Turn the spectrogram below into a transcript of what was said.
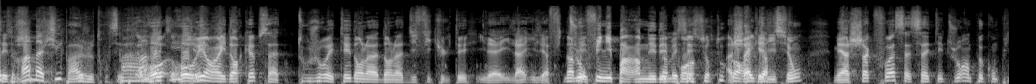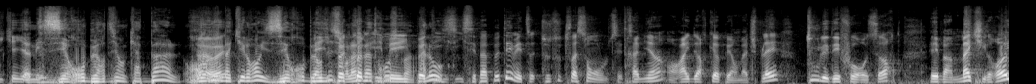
C'est dramatique, Je, sais pas, je trouve C'est pas. Rory en Ryder Cup, ça a toujours été dans la, dans la difficulté. Il a, il a, il a Non, toujours mais- fini par ramener des Non, points c'est surtout à chaque Ryder- édition, mais à chaque fois, ça, ça a été toujours un peu compliqué. Il y a mais zéro birdie en 4 balles. Rory ouais. McIlroy, zéro Mais birdie il sur il- il, il- il s'est pas pété, mais de toute façon, on le sait très bien, en Ryder Cup et en match play, tous les défauts ressortent. Et ben McIlroy,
